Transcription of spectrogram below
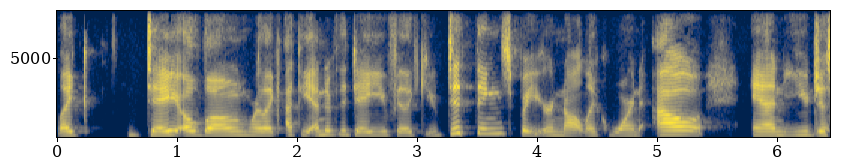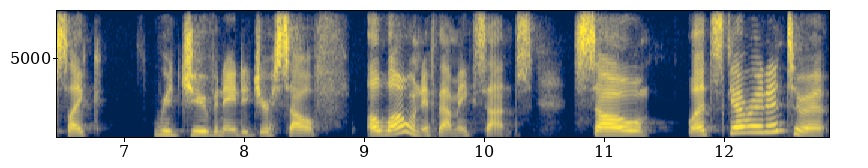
like day alone where like at the end of the day you feel like you did things but you're not like worn out and you just like rejuvenated yourself alone, if that makes sense. So let's get right into it.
